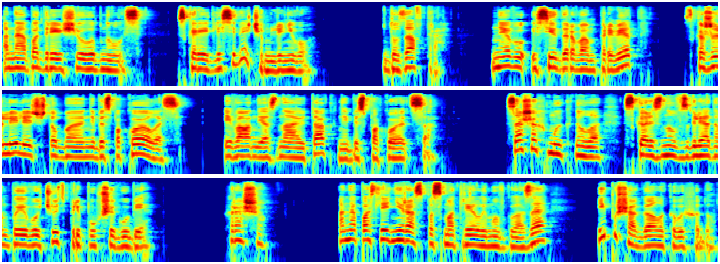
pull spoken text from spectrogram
Она ободряюще улыбнулась. Скорее для себя, чем для него. «До завтра. Неву и Сидоровым привет. Скажи Лилит, чтобы не беспокоилась. Иван, я знаю, так не беспокоится». Саша хмыкнула, скользнув взглядом по его чуть припухшей губе. «Хорошо». Она последний раз посмотрела ему в глаза и пошагала к выходу.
